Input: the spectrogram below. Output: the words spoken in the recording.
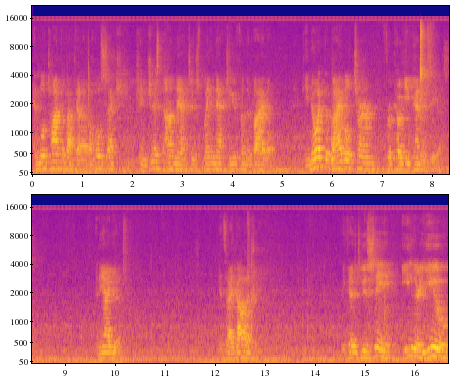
And we'll talk about that. I have a whole section just on that to explain that to you from the Bible. Do you know what the Bible term for codependency is? Any idea? It's idolatry. Because you see, either you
